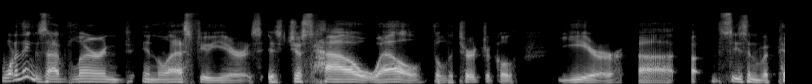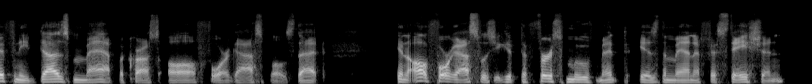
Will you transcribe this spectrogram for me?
one of the things I've learned in the last few years is just how well the liturgical year, uh, uh, season of Epiphany does map across all four gospels that in all four gospels, you get the first movement is the manifestation,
